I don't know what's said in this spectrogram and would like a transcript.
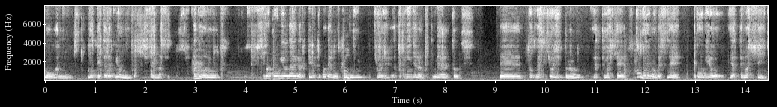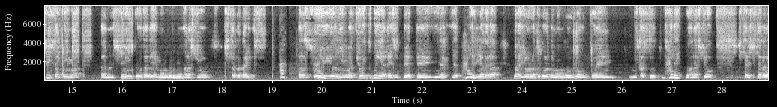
もうあの持っていただくようにしています。あとあの千葉工業大学というところでも特任教授、特任じゃなくて、えっとえー特別教授というのをやってまして、そこでもですね講義をやってますし、つい最近はあの市民講座でモンゴルのお話をしたばかりです。あ、あそういうように、まあ、教育分野でずっとやっていなや,、はいやりながら、まあ、いろんなところでモンゴルの講演活動というかね、お話をしたりしながら、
